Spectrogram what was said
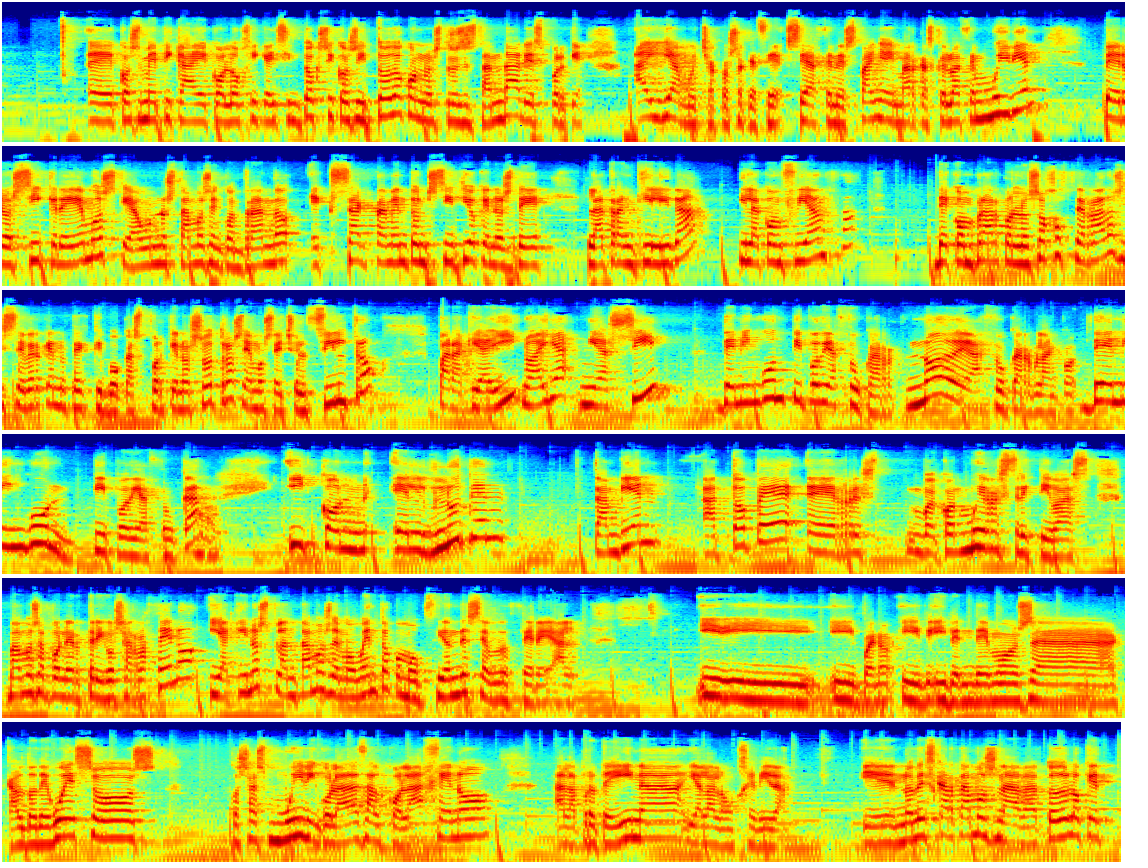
Eh, cosmética ecológica y sin tóxicos y todo con nuestros estándares, porque hay ya mucha cosa que se, hace en España y marcas que lo hacen muy bien, pero sí creemos que aún no estamos encontrando exactamente un sitio que nos dé la tranquilidad y la confianza de comprar con los ojos cerrados y saber que no te equivocas, porque nosotros hemos hecho el filtro para que ahí no haya ni así de ningún tipo de azúcar, no de azúcar blanco, de ningún tipo de azúcar. Y con el gluten también a tope, eh, con muy restrictivas. Vamos a poner trigo sarraceno y aquí nos plantamos de momento como opción de pseudocereal. Y, y bueno, y, vendemos eh, caldo de huesos, cosas muy vinculadas al colágeno, a la proteína y a la longevidad. Y no descartamos nada, todo lo que,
